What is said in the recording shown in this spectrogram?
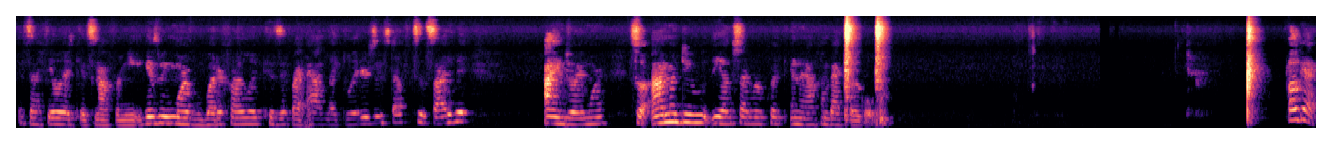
because I feel like it's not for me. It gives me more of a butterfly look because if I add like glitters and stuff to the side of it, I enjoy more. So I'm gonna do the other side real quick and then I'll come back to the gold. Okay,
